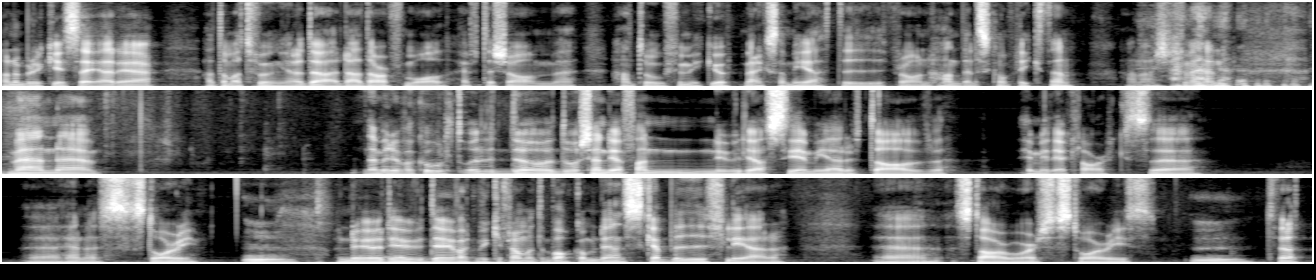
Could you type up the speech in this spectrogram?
Och de brukar ju säga det att de var tvungna att döda Darth Maul eftersom eh, han tog för mycket uppmärksamhet i, från handelskonflikten. Annars. Men, men eh, Nej men det var coolt och då, då kände jag fan nu vill jag se mer utav Emilia Clarks eh, eh, hennes story. Mm. Nu, det, det har ju varit mycket fram och tillbaka om det ens ska bli fler eh, Star Wars stories. Mm. För att,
